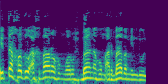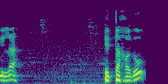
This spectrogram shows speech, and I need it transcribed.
Ittakhadhu akhbarahum wa ruhbanahum arbaba min dunillah. Ittakhadhu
